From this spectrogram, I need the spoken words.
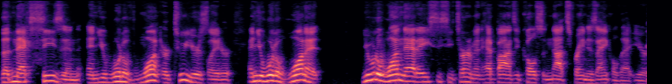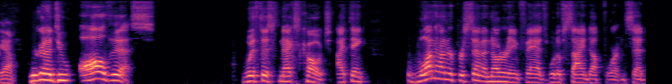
the next season, and you would have won, or two years later, and you would have won it. You would have won that ACC tournament had Bonzie Colson not sprained his ankle that year. Yeah. You're going to do all this with this next coach. I think 100% of Notre Dame fans would have signed up for it and said,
